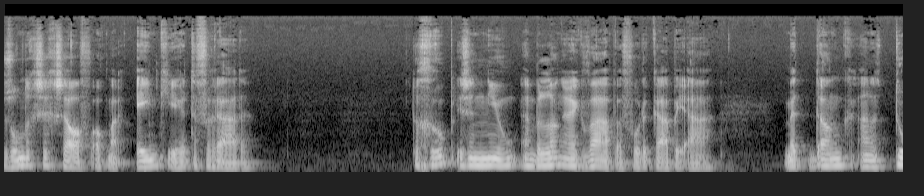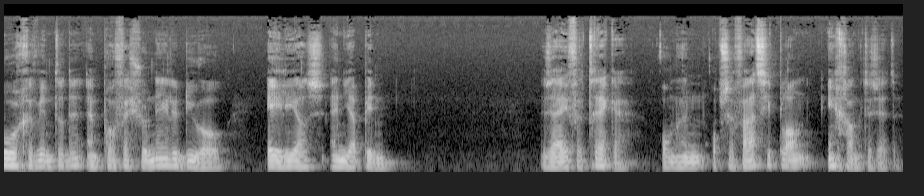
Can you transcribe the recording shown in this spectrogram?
zonder zichzelf ook maar één keer te verraden. De groep is een nieuw en belangrijk wapen voor de KPA, met dank aan het doorgewinterde en professionele duo Elias en Japin. Zij vertrekken om hun observatieplan in gang te zetten.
